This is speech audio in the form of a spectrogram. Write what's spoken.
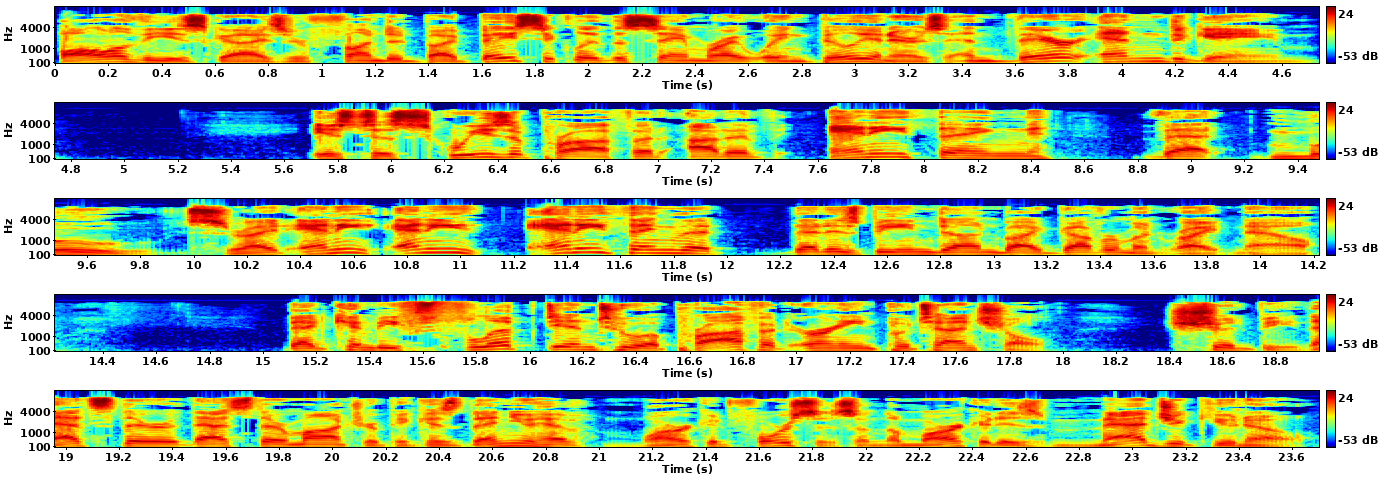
all of these guys are funded by basically the same right wing billionaires, and their end game is to squeeze a profit out of anything that moves, right? Any, any, anything that, that is being done by government right now that can be flipped into a profit earning potential should be. That's their, that's their mantra because then you have market forces and the market is magic, you know.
